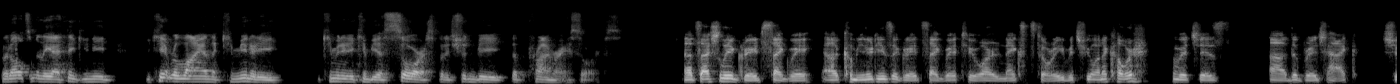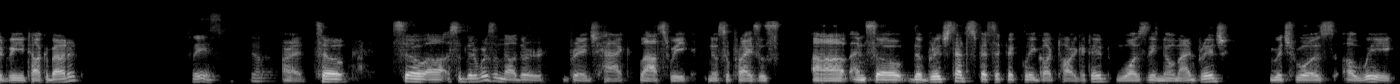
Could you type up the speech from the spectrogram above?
But ultimately, I think you need you can't rely on the community. The community can be a source, but it shouldn't be the primary source. That's actually a great segue. Uh, community is a great segue to our next story, which we want to cover, which is uh, the bridge hack. Should we talk about it? Please. Yeah. All right. So so uh, so there was another bridge hack last week. No surprises. Uh, and so the bridge that specifically got targeted was the Nomad bridge, which was a way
